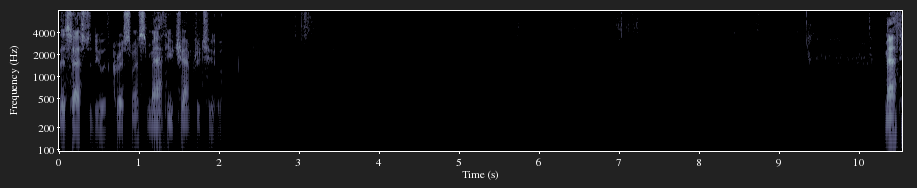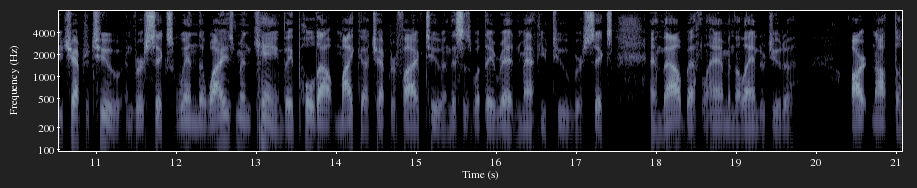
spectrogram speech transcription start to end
This has to do with Christmas. Matthew chapter 2. Matthew chapter 2 and verse 6. When the wise men came, they pulled out Micah chapter 5 2. And this is what they read Matthew 2, verse 6. And thou, Bethlehem, in the land of Judah, art not the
